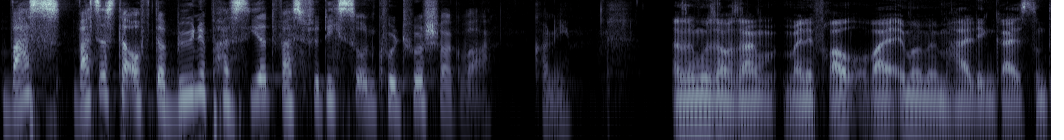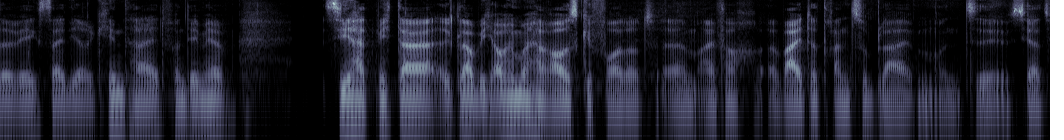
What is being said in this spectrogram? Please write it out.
Was, was ist da auf der Bühne passiert, was für dich so ein Kulturschock war, Conny? Also ich muss auch sagen, meine Frau war ja immer mit dem Heiligen Geist unterwegs seit ihrer Kindheit. Von dem her, sie hat mich da, glaube ich, auch immer herausgefordert, ähm, einfach weiter dran zu bleiben. Und äh, sie hat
